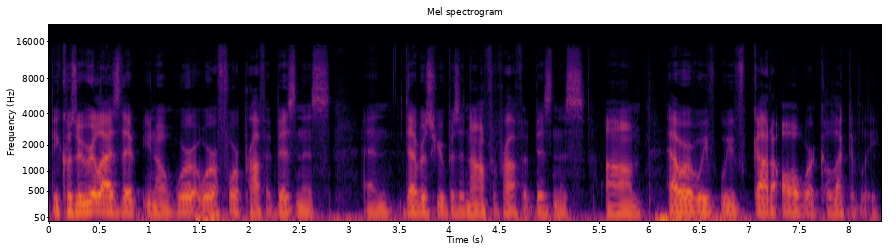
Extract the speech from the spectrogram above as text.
because we realized that you know we're we're a for-profit business and Deborah's group is a non-for-profit business. Um, however, we've we've got to all work collectively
